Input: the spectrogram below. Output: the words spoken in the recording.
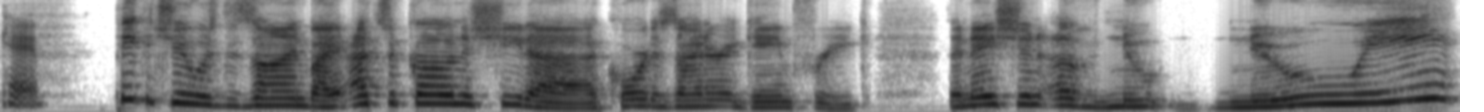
Okay. Pikachu was designed by Atsuko Nishida, a core designer at Game Freak. The nation of Nu- Nui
